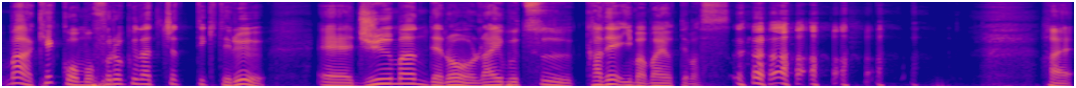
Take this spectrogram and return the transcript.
まあ結構もう古くなっちゃってきてる、えー、10万でのライブ通貨で今迷ってます はい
